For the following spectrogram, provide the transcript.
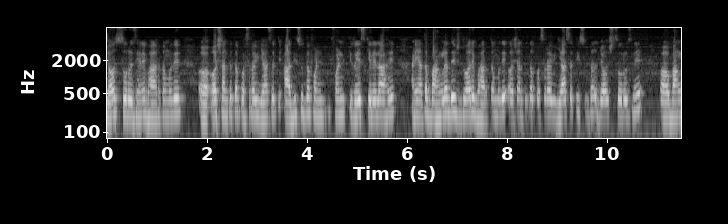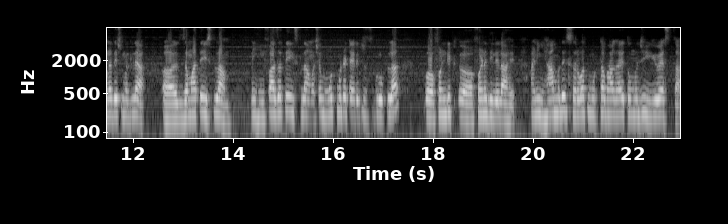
जॉर्ज सोरोज याने भारतामध्ये अशांतता पसरावी यासाठी आधीसुद्धा फंड फंड रेस केलेला आहे. आणि आता बांगलादेशद्वारे भारतामध्ये अशांतता पसरावी यासाठी सुद्धा जॉर्ज सोरोजने बांगलादेशमधल्या जमाते इस्लाम आणि हिफाजते इस्लाम अशा मोठमोठ्या टेररिस्ट ग्रुपला फंडिट फंड दिलेला आहे. आणि ह्यामध्ये सर्वात मोठा भाग आहे तो म्हणजे यू एसचा.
